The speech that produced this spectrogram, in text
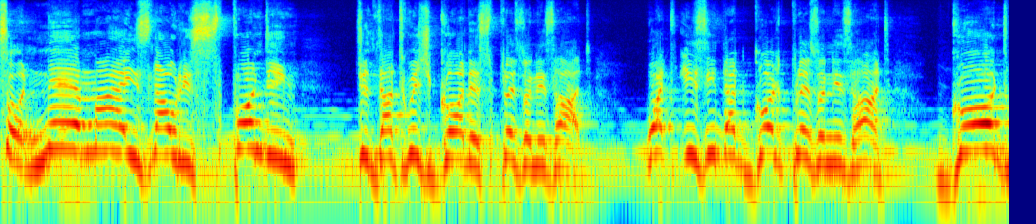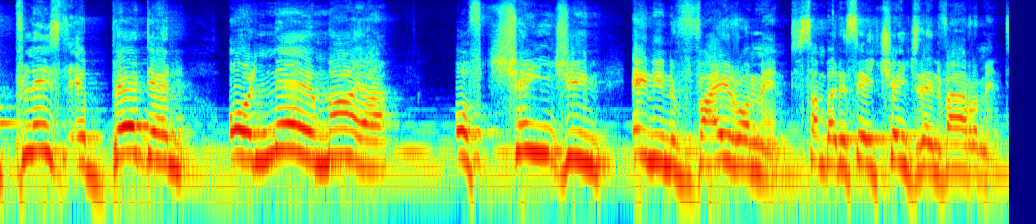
So Nehemiah is now responding to that which God has placed on his heart. What is it that God placed on his heart? God placed a burden on Nehemiah of changing an environment. Somebody say, change the environment.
